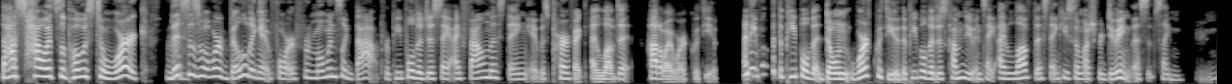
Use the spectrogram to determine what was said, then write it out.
that's how it's supposed to work. This is what we're building it for, for moments like that, for people to just say, I found this thing. It was perfect. I loved it. How do I work with you? And even with the people that don't work with you, the people that just come to you and say, I love this. Thank you so much for doing this. It's like, mm-hmm.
